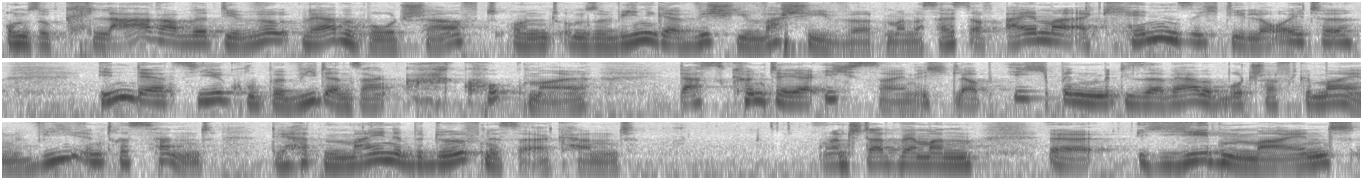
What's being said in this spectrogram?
umso klarer wird die Werbebotschaft und umso weniger wischiwaschi wird man. Das heißt, auf einmal erkennen sich die Leute in der Zielgruppe wieder und sagen, ach guck mal, das könnte ja ich sein. Ich glaube, ich bin mit dieser Werbebotschaft gemein. Wie interessant. Der hat meine Bedürfnisse erkannt. Anstatt wenn man äh, jeden meint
